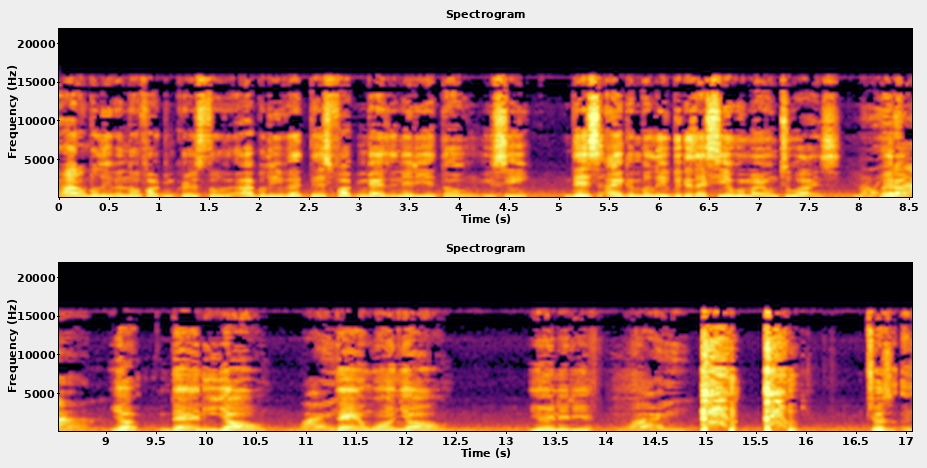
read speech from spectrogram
I don't believe in no fucking crystals. I believe that this fucking guy's an idiot, though. You see, this I can believe because I see it with my own two eyes. No, he's Mira. not. Yep, Danny, y'all, Why? Dan one, y'all. You're an idiot. Why? Because uh,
